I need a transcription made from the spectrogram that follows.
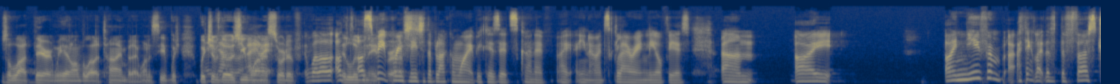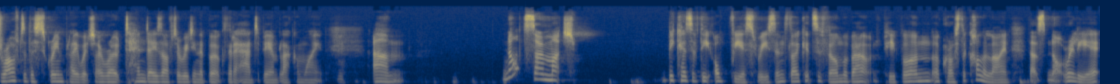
There's a lot there, and we don't have a lot of time. But I want to see which which I of know, those you want to sort of Well, I'll, I'll, I'll speak briefly us. to the black and white because it's kind of, I, you know, it's glaringly obvious. Um, I, I knew from, I think like the, the first draft of the screenplay, which I wrote 10 days after reading the book, that it had to be in black and white. Um, not so much because of the obvious reasons, like it's a film about people on, across the color line. That's not really it.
